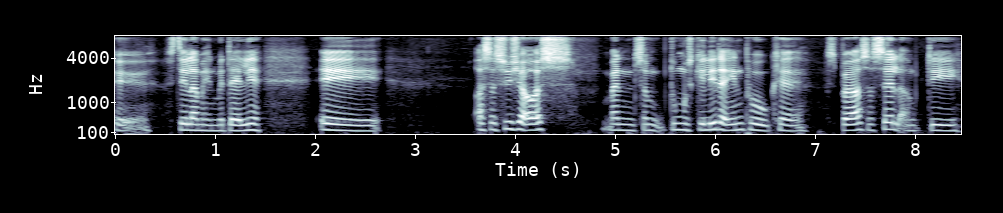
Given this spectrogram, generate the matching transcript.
øh, stiller med en medalje. Øh, og så synes jeg også, man, som du måske lidt er inde på, kan spørge sig selv, om det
